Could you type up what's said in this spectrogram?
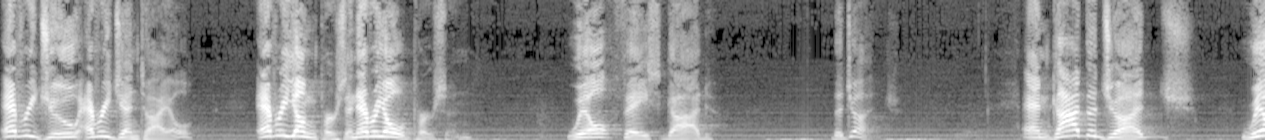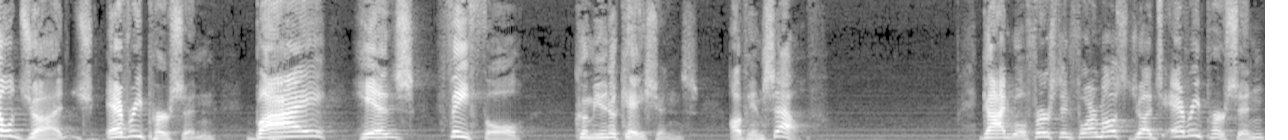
every Jew, every Gentile, every young person, every old person will face God the judge. And God the judge will judge every person by his faithful communications of himself. God will first and foremost judge every person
